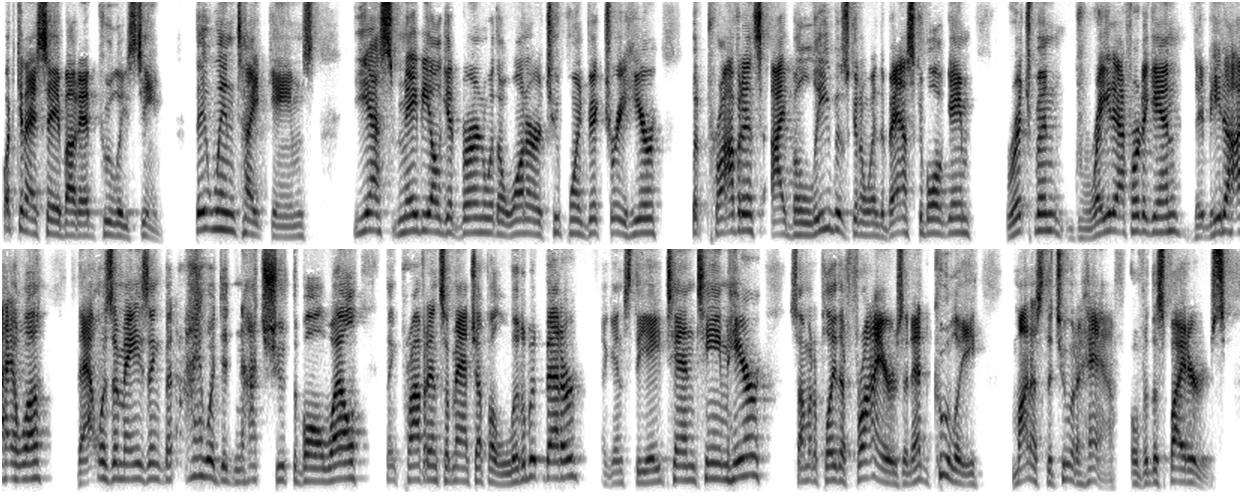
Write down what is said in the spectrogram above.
What can I say about Ed Cooley's team? They win tight games. Yes, maybe I'll get burned with a one or a two point victory here, but Providence, I believe, is going to win the basketball game. Richmond, great effort again. They beat Iowa. That was amazing, but Iowa did not shoot the ball well. I think Providence will match up a little bit better against the A10 team here. So I'm going to play the Friars and Ed Cooley minus the two and a half over the Spiders.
